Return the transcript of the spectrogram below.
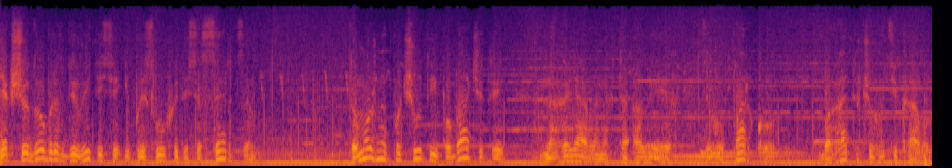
Якщо добре вдивитися і прислухатися серцем, то можна почути і побачити на галявинах та алеях цього парку багато чого цікавого.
